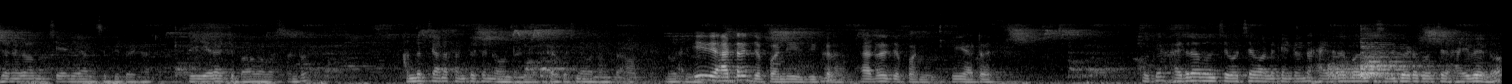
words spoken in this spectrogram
జనగాం చేరియాల సిద్దిపేట ఈ ఏరియా నుంచి బాగా వస్తుంటారు అందరూ చాలా సంతోషంగా ఉండండి. ఇక్కడికి వచ్చిన వాళ్ళంతా. ఇది అడ్రస్ చెప్పండి. ఇది ఇక్కడ. అడ్రస్ చెప్పండి. ఈ అడ్రస్. ఓకే. హైదరాబాద్ నుంచి వచ్చే వాళ్ళకి ఏంటంటే హైదరాబాద్ నుంచి సిద్దిపేటకు వచ్చే హైవేలో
